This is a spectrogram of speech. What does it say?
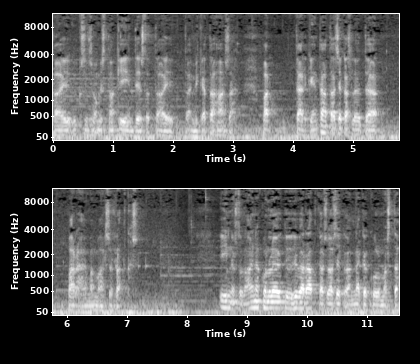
tai yksin omistavan kiinteistö tai, tai mikä tahansa. Tärkeintä on, että asiakas löytää parhaimman mahdollisen ratkaisun. Innostun aina, kun löytyy hyvä ratkaisu asiakkaan näkökulmasta.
